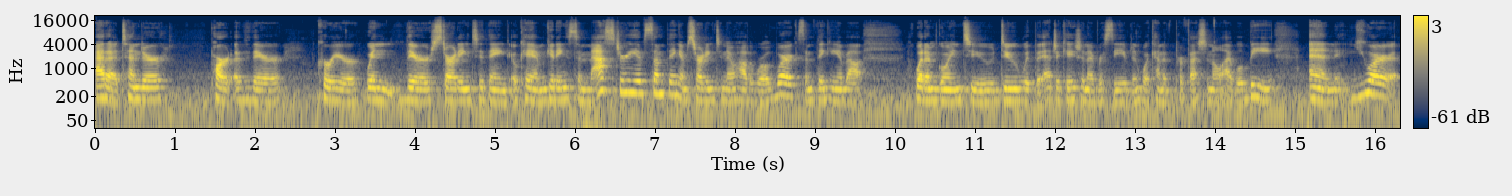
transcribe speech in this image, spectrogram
at a tender part of their career when they're starting to think, okay, I'm getting some mastery of something, I'm starting to know how the world works, I'm thinking about what I'm going to do with the education I've received and what kind of professional I will be. And you are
